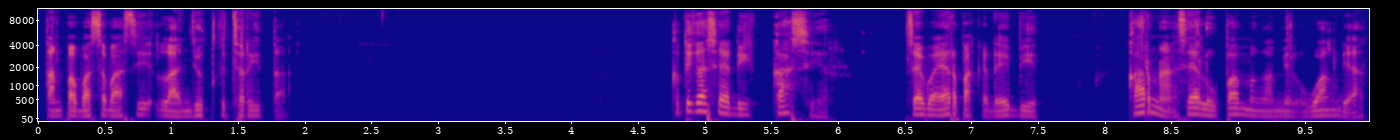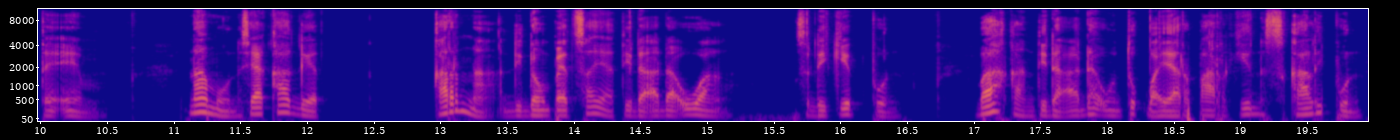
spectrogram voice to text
Tanpa basa-basi, lanjut ke cerita. Ketika saya di kasir, saya bayar pakai debit karena saya lupa mengambil uang di ATM. Namun saya kaget karena di dompet saya tidak ada uang sedikit pun. Bahkan tidak ada untuk bayar parkir sekalipun.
